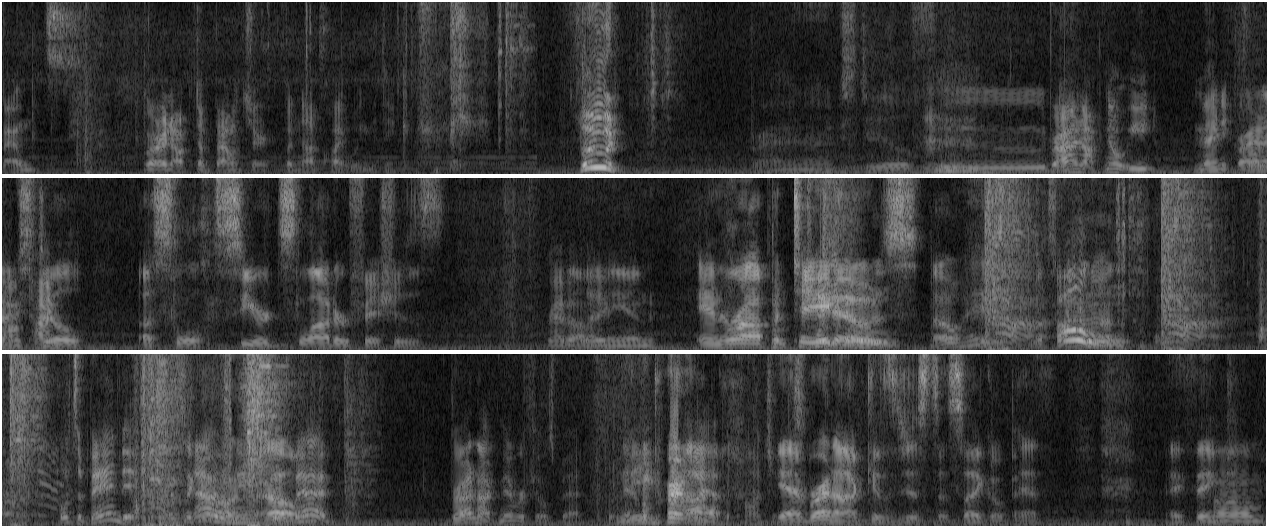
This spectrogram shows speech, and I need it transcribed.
Bounce. Brynoch the bouncer, but not quite what you think. Food. Brynoch steal mm-hmm. food. Brynoch no eat many for a long Brynoch time. steal a sl- seared slaughter fishes. Rabbit Oh leg. man. And raw Potatoes. potatoes. Oh hey, what's going Oh! on? Oh, it's a bandit. How's it don't going? Oh. bad. Brynoch never feels bad. No, me, I have a conscience. Yeah, Brynoch is just a psychopath. I think. Um,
